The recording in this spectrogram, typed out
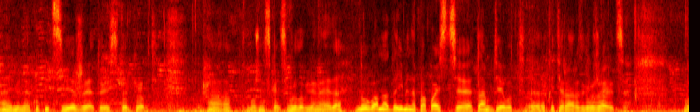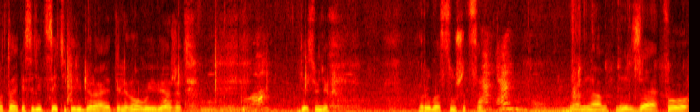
а именно купить свежее, то есть только вот а, можно сказать, выловленное, да. Но вам надо именно попасть э, там, где вот э, катера разгружаются. Вот Тайка сидит, сети перебирает или новые вяжет. Здесь у них рыба сушится. Ням-ням. Нельзя. Фу.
